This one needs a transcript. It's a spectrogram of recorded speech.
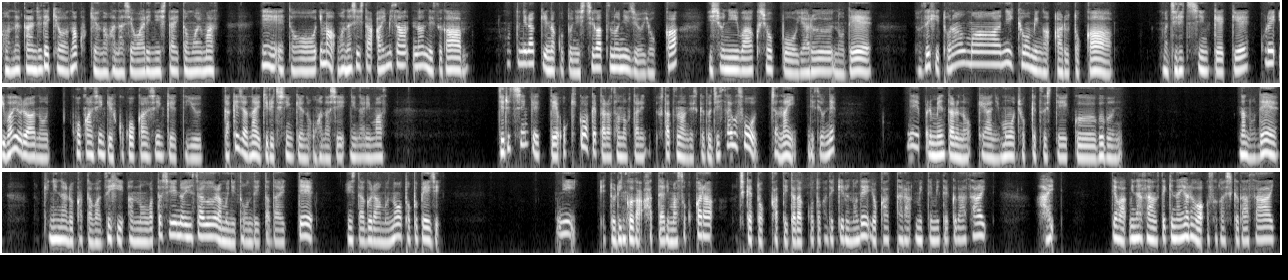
こんな感じで今日の呼吸のお話を終わりにしたいと思います。で、えっ、と、今お話ししたあゆみさんなんですが、本当にラッキーなことに7月の24日、一緒にワークショップをやるので、ぜひトラウマに興味があるとか、まあ、自律神経系、これいわゆるあの、交感神経、副交感神経っていうだけじゃない自律神経のお話になります。自律神経って大きく分けたらその2人、2つなんですけど、実際はそうじゃないんですよね。で、やっぱりメンタルのケアにも直結していく部分なので、気になる方はぜひ、あの、私のインスタグラムに飛んでいただいて、インスタグラムのトップページに、えっと、リンクが貼ってあります。そこからチケット買っていただくことができるので、よかったら見てみてください。はい。では、皆さん素敵な夜をお過ごしください。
